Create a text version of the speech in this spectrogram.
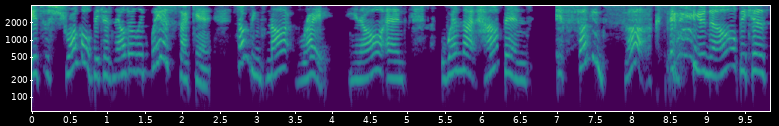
it's a struggle because now they're like, wait a second, something's not right, you know? And when that happens, it fucking sucks, you know, because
